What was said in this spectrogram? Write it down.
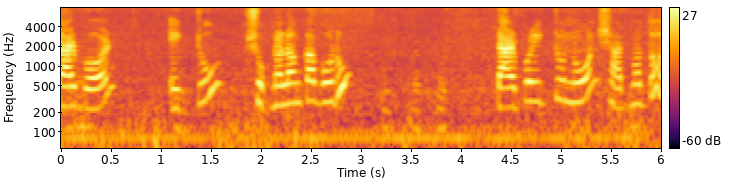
তারপর একটু শুকনো লঙ্কা গুঁড়ো তারপর একটু নুন, স্বাদ মতো।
